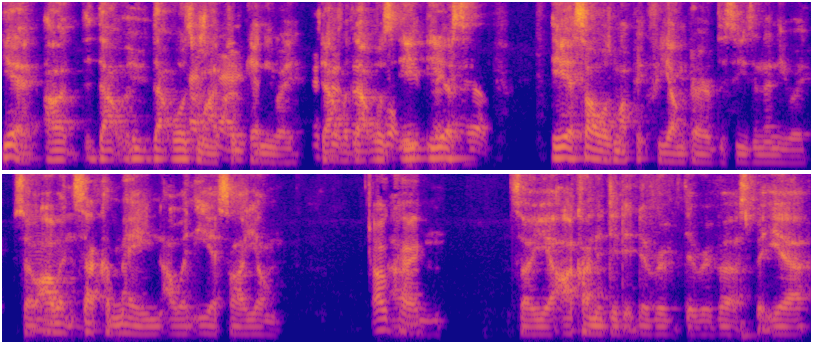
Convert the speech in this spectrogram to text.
Yeah, uh, that that was That's my fine. pick anyway. It's That just- that was what we E- picked, yeah. ESR was my pick for young player of the season anyway. So I went Saka main, I went ESR young. Okay. Um, so yeah, I kind of did it the, re- the reverse, but yeah,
